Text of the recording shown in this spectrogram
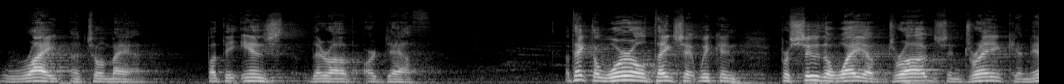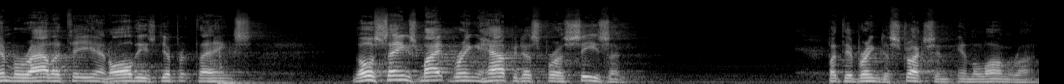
right unto a man, but the ends thereof are death. I think the world thinks that we can pursue the way of drugs and drink and immorality and all these different things. Those things might bring happiness for a season, but they bring destruction in the long run.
